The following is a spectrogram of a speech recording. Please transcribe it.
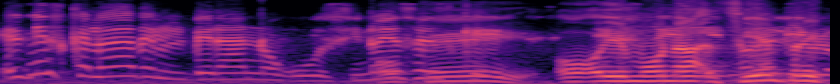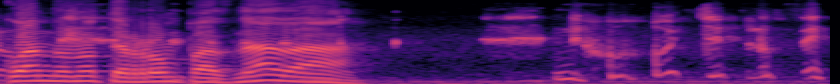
Es mi escalada del verano, Gus. Y no, ya sabes que. Oye, este, Mona, no siempre y cuando no te rompas nada. No, ya lo sé.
